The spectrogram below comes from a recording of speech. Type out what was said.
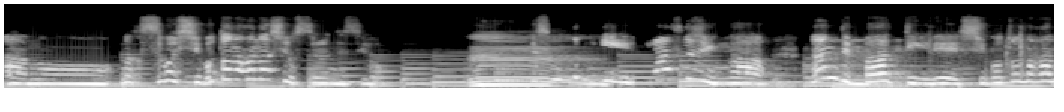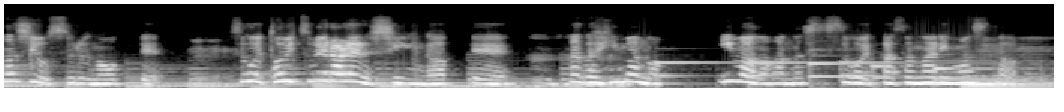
あのなんかすごい仕事の話をするんですよ。そのん。時フランス人が「なんでパーティーで仕事の話をするの?」ってうんすごい問い詰められるシーンがあってうんなんか今の今の話とすごい重なりました。うん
